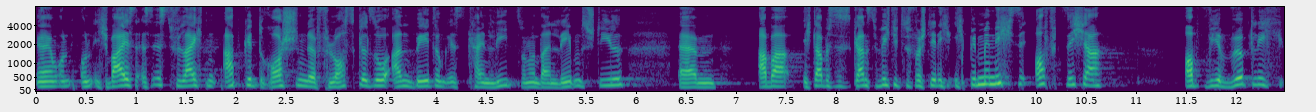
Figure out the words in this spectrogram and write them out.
Äh, und, und ich weiß, es ist vielleicht ein abgedroschener Floskel so, Anbetung ist kein Lied, sondern dein Lebensstil. Ähm, aber ich glaube, es ist ganz wichtig zu verstehen, ich, ich bin mir nicht oft sicher, ob wir wirklich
